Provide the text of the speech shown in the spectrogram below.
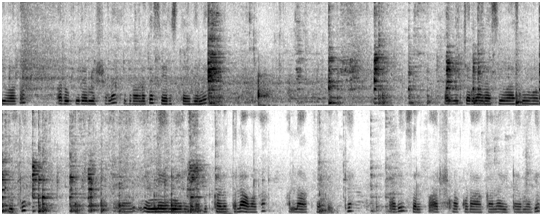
ಇವಾಗ ರುಬ್ಬಿರೋ ಮಿಶ್ರಣ ಇದರೊಳಗೆ ಸೇರಿಸ್ತಾ ಇದ್ದೀನಿ. ಅದು ಚೆನ್ನಾಗಿ ಹಸಿ ವಾಸನೆ ಹೋಗ್ಬಿಟ್ಟು ಎಣ್ಣೆ ಮೇಲ್ಗಡೆ ಬಿಟ್ಕೊಳ್ಳುತ್ತಲ್ಲ ಆವಾಗ ಅನ್ನ ಹಾಕ್ಬೇಕು ಇದಕ್ಕೆ. ನೋಡಿ, ಸ್ವಲ್ಪ ಅರಿಶಿನ ಕೂಡ ಹಾಕೋಣ ಈ ಟೈಮಿಗೆ.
